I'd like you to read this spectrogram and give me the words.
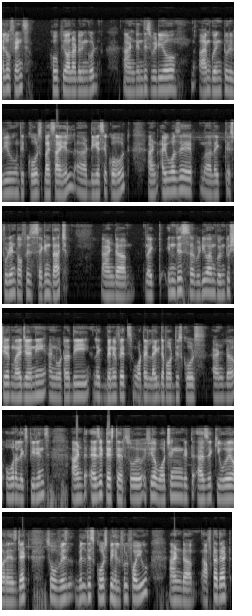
Hello friends, hope you all are doing good. And in this video, I'm going to review the course by Sahil, uh, DSA cohort. And I was a uh, like a student of his second batch. And uh, like in this uh, video, I'm going to share my journey and what are the like benefits, what I liked about this course, and uh, overall experience. And as a tester, so if you're watching it as a QA or as SDET, so will will this course be helpful for you? And uh, after that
